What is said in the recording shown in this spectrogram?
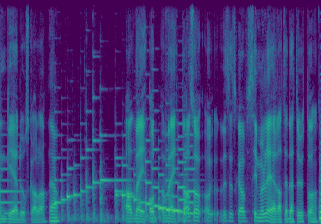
en G-dur-skala. Ja. Ja, vei- Og, og vet da, så og hvis jeg skal simulere til dette ut, da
